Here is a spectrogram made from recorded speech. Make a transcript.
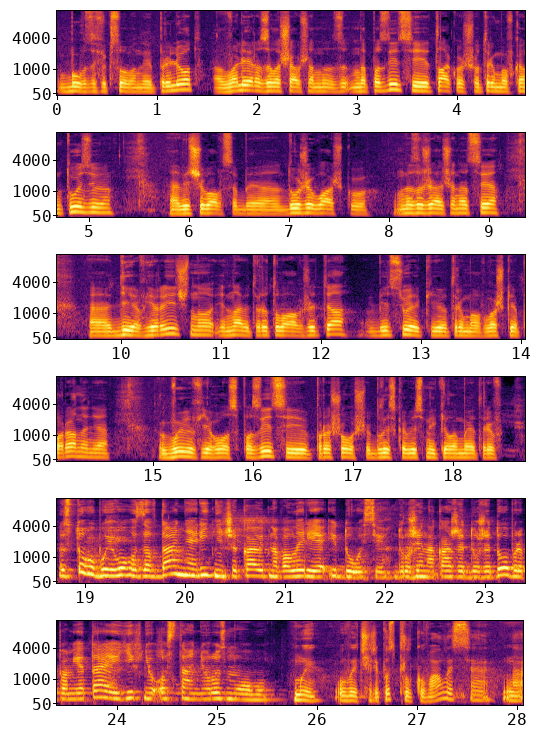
був зафіксований прильот. Валера, залишався на- позиції, також отримав контузію, е, відчував себе дуже важко. Незважаючи на це, діяв героїчно і навіть врятував життя бійцю, який отримав важке поранення, вивів його з позиції, пройшовши близько 8 кілометрів. З того бойового завдання рідні чекають на Валерія і досі. Дружина каже, дуже добре пам'ятає їхню останню розмову. Ми увечері поспілкувалися, на,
